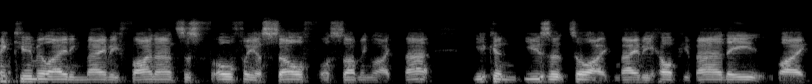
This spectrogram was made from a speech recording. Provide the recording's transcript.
accumulating maybe finances all for yourself or something like that you can use it to like maybe help humanity like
